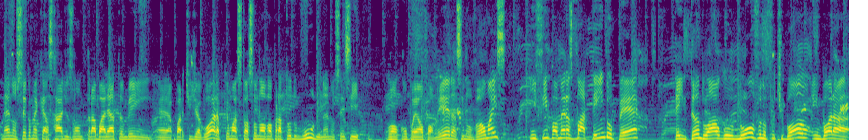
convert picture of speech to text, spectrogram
Né? Não sei como é que as rádios vão trabalhar também é, a partir de agora, porque é uma situação nova para todo mundo, né? Não sei se vão acompanhar o Palmeiras, se não vão, mas enfim, Palmeiras batendo o pé, tentando algo novo no futebol, embora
